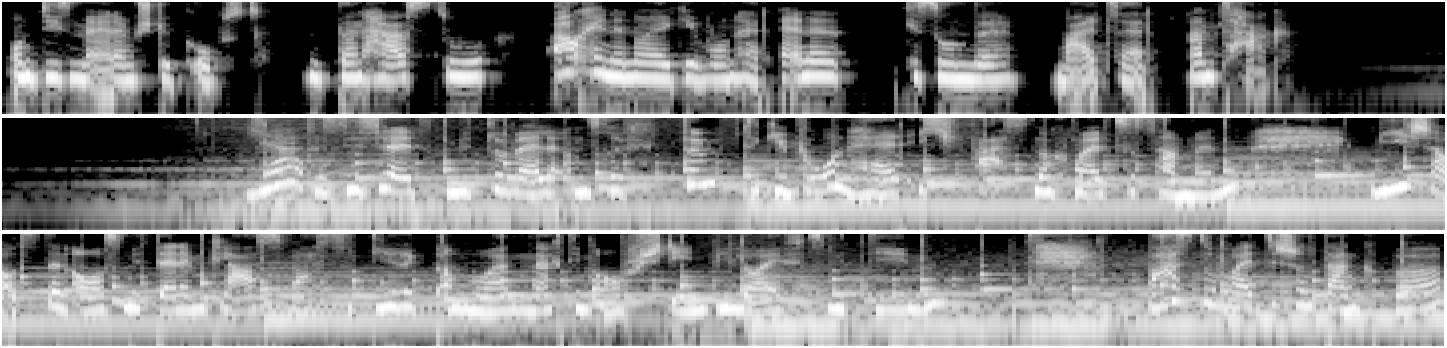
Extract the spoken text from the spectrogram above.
und diesem einem Stück Obst. Und dann hast du auch eine neue Gewohnheit, eine gesunde Mahlzeit am Tag. Ja, das ist ja jetzt mittlerweile unsere fünfte Gewohnheit. Ich fasse nochmal zusammen. Wie schaut es denn aus mit deinem Glas Wasser direkt am Morgen nach dem Aufstehen? Wie läuft es mit dem? Warst du heute schon dankbar?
